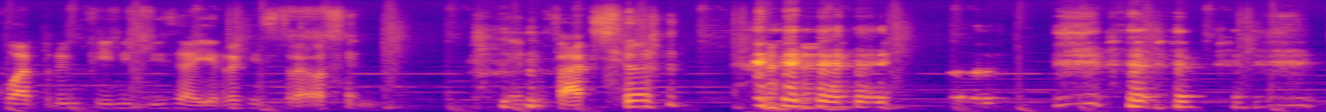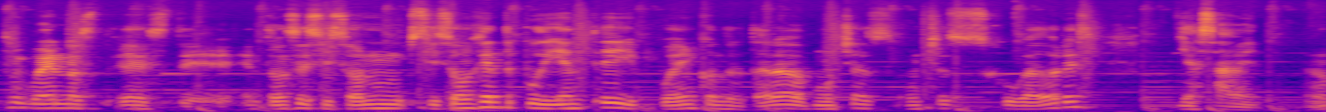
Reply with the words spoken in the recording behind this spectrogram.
cuatro Infinities ahí registrados en, en Faction. bueno, este, entonces si son, si son gente pudiente y pueden contratar a muchas, muchos jugadores, ya saben, ¿no?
